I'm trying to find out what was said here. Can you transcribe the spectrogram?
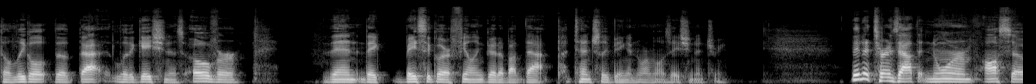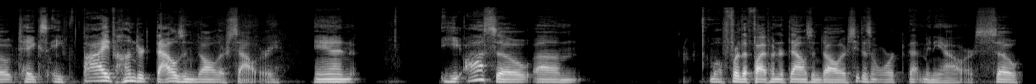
the legal, the, that litigation is over, then they basically are feeling good about that potentially being a normalization entry. Then it turns out that Norm also takes a $500,000 salary and he also, um, well, for the $500,000, he doesn't work that many hours. So,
